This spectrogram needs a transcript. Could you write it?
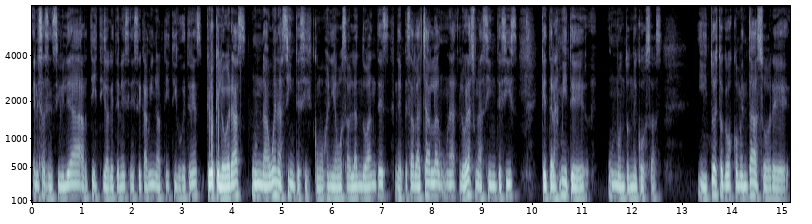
en esa sensibilidad artística que tenés, en ese camino artístico que tenés, creo que lográs una buena síntesis, como veníamos hablando antes de empezar la charla, una, lográs una síntesis que transmite un montón de cosas. Y todo esto que vos comentás sobre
